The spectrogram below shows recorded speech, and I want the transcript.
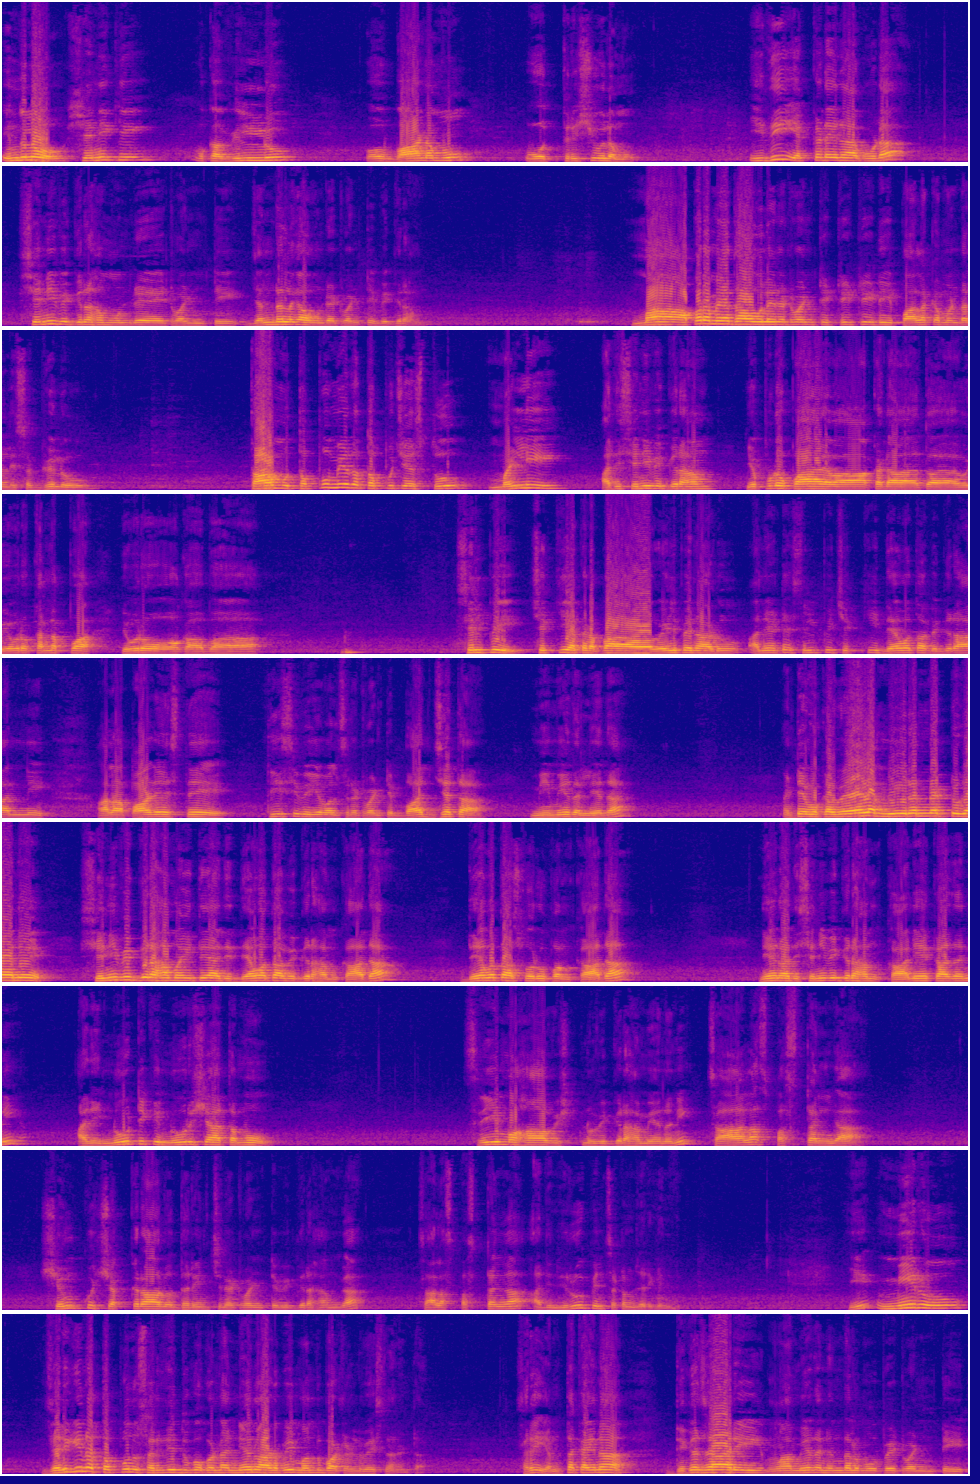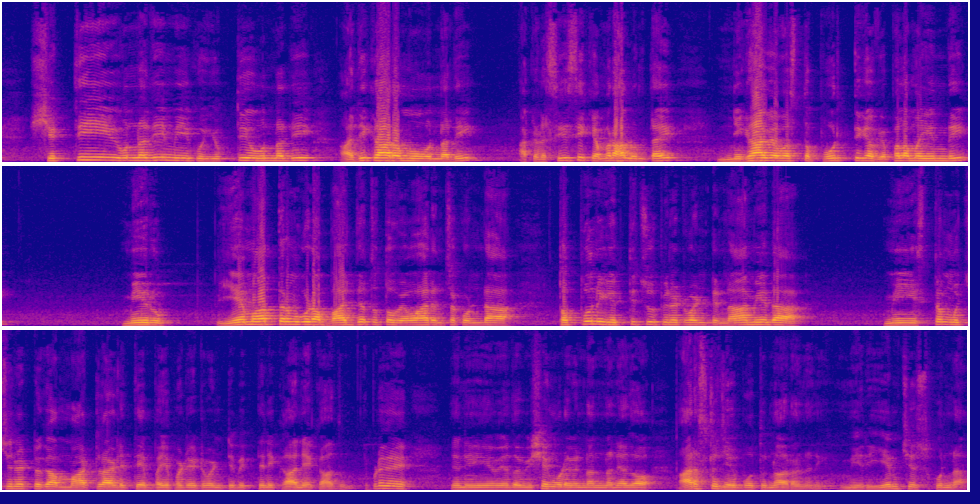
ఇందులో శనికి ఒక విల్లు ఓ బాణము ఓ త్రిశూలము. ఇది ఎక్కడైనా కూడా శని విగ్రహం ఉండేటువంటి జనరల్గా ఉండేటువంటి విగ్రహం. మా అపర మేధావులైనటువంటి టీటీడీ పాలక మండలి సభ్యులు తాము తప్పు మీద తప్పు చేస్తూ మళ్ళీ అది శని విగ్రహం ఎప్పుడో పా అక్కడ ఎవరో కన్నప్ప ఎవరో ఒక బా- శిల్పి చెక్కి అక్కడ పా వెళ్ళిపోయినాడు. అని అంటే శిల్పి చెక్కి దేవతా విగ్రహాన్ని అలా పాడేస్తే తీసివేయవలసినటువంటి బాధ్యత మీ మీద లేదా? అంటే ఒకవేళ మీరన్నట్టుగానే శని విగ్రహం అయితే అది దేవతా విగ్రహం కాదా? దేవతా స్వరూపం కాదా? నేను అది శని విగ్రహం కానే కాదని అది నూటికి నూరు శాతము శ్రీ మహావిష్ణు విగ్రహమేనని చాలా స్పష్టంగా శంకు చక్రాలు ధరించినటువంటి విగ్రహంగా చాలా స్పష్టంగా అది నిరూపించటం జరిగింది. మీరు జరిగిన తప్పును సరిదిద్దుకోకుండా నేను ఆడపోయి మందు బాటలు వేసినానంట. సరే ఎంతకైనా దిగజారి మా మీద నిందలు మోపేటువంటి శక్తి ఉన్నది మీకు యుక్తి ఉన్నది అధికారము ఉన్నది. అక్కడ సీసీ కెమెరాలు ఉంటాయి. నిఘా వ్యవస్థ పూర్తిగా విఫలమైంది. మీరు ఏమాత్రం కూడా బాధ్యతతో వ్యవహరించకుండా తప్పును ఎత్తి చూపినటువంటి నా మీద మీ ఇష్టం వచ్చినట్టుగా మాట్లాడితే భయపడేటువంటి వ్యక్తిని కానే కాదు. ఇప్పుడే నేను ఏదో విషయం కూడా విన్నాను నన్ను ఏదో అరెస్ట్ చేయబోతున్నారని. మీరు ఏం చేసుకున్నా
